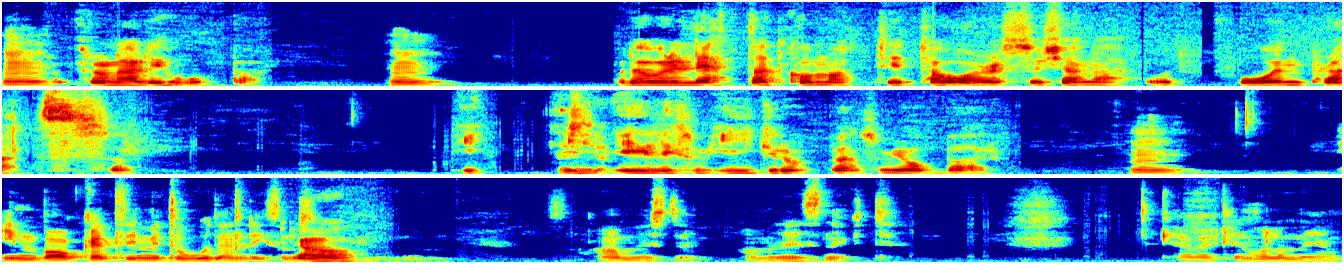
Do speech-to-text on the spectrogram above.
mm. från allihopa. Mm. Och det har varit lätt att komma till tals och känna och få en plats i, i, liksom i gruppen som jobbar. Mm. Inbakat i metoden liksom. Ja. Ja, men just det. Ja, men det är snyggt. Kan jag verkligen hålla med om.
